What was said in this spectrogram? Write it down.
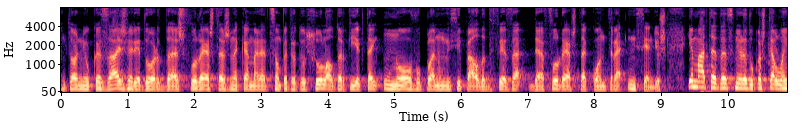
António Casais, vereador das Florestas na Câmara de São Pedro do Sul, autarquia que tem um novo plano municipal de defesa da floresta contra incêndios. E a mata da Senhora do Castelo em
